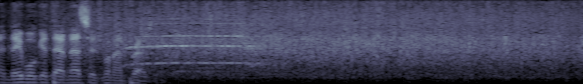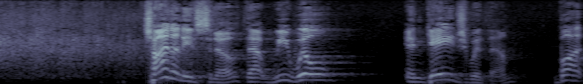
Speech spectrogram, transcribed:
And they will get that message when I'm president. China needs to know that we will engage with them, but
